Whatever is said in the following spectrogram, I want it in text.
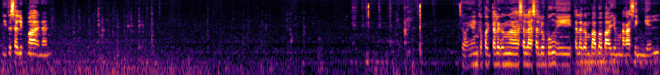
Dito sa Lipmanan. So ayan, kapag talagang uh, sa lubong eh talagang bababa yung nakasingle.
